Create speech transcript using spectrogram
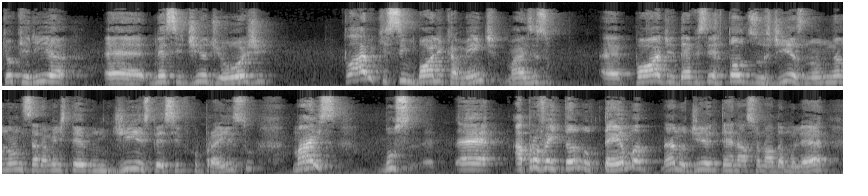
que eu queria é, nesse dia de hoje, claro que simbolicamente, mas isso é, pode, deve ser todos os dias, não, não necessariamente ter um dia específico para isso, mas é, aproveitando o tema, né, no Dia Internacional da Mulher,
